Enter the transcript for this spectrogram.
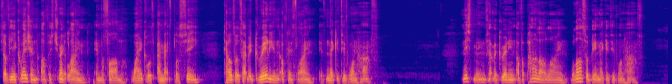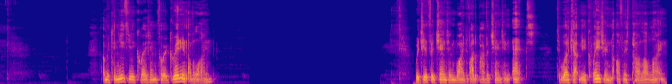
So the equation of a straight line in the form y equals mx plus c tells us that the gradient of this line is negative 1 half. This means that the gradient of a parallel line will also be negative 1 half. And we can use the equation for a gradient of a line, which is the change in y divided by the change in x, to work out the equation of this parallel line.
